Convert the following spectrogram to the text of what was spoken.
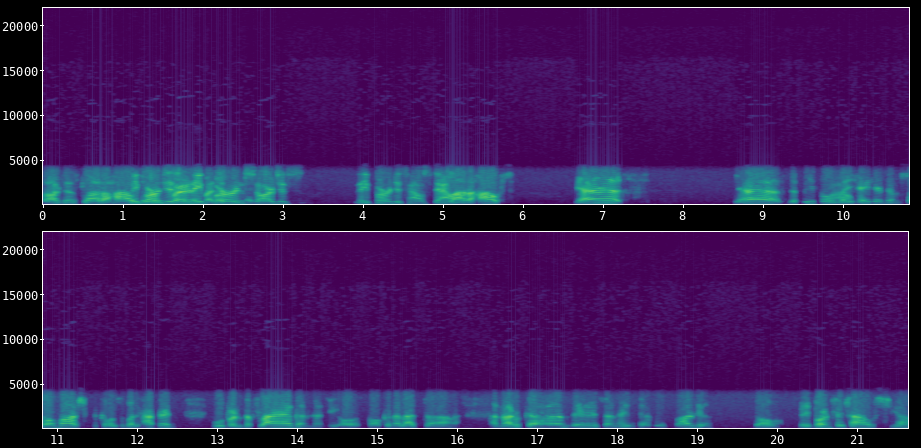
Sergeant Slaughter house. They burned his. burned They the burned people. Sergeant's. They burned his house down. Slaughter house. Yes. Yes, the people Wow. they hated him so much because of what happened, we burned the flag, and then he was talking about uh, America and this, and he said, "It's Sergeant." So they burned his house. Yeah.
